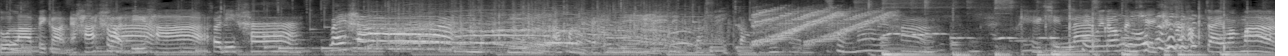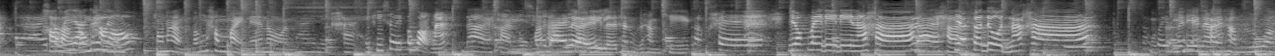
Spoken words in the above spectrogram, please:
ตัวลาไปก่อนนะคะ สวัสดีค่ะสวัสดีค่ะบายค่ะนี่จะเอาขนมไปให้แม่เดี๋ยวเราใส่กล่องให้ค่ะสวยมากเลยค่ะ เค้กชิ้นแรกเห็นไหมก็เป็นน้องเค้กที่ประทับใจมากๆใช่คราวหลังต้องทำไม่ยากด้วยเนอะทำคราวหลังต้องทำใหม่แน่นอน ได้เลยค่ะ ให้พี่ช่วยก็บอกนะ ได้ค่ะ หนูมาได้หาเลยพี่ดีเลยถ้าหนูจะทำเค้ก โอเค ยกไปดีๆนะคะ ได้ค่ะ อย่าสะดุดนะคะหนูจะไม่ให้ใครทำล่วง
